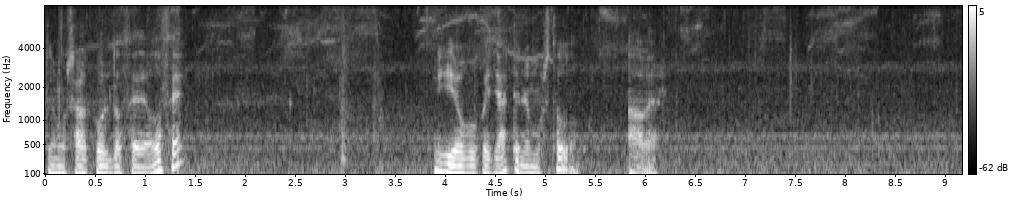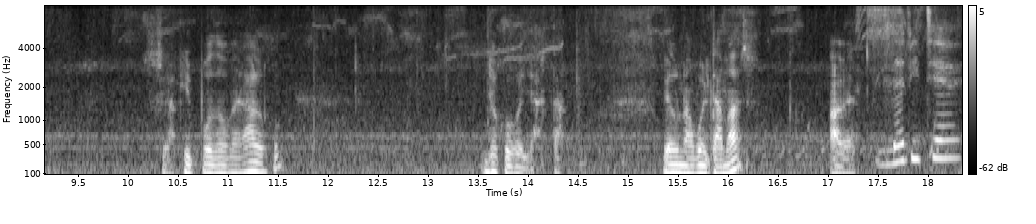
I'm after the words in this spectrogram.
Tenemos alcohol 12 de 12. Y yo creo que ya tenemos todo. A ver. Si aquí puedo ver algo. Yo creo que ya está. Voy a dar una vuelta más. A ver. Leviter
